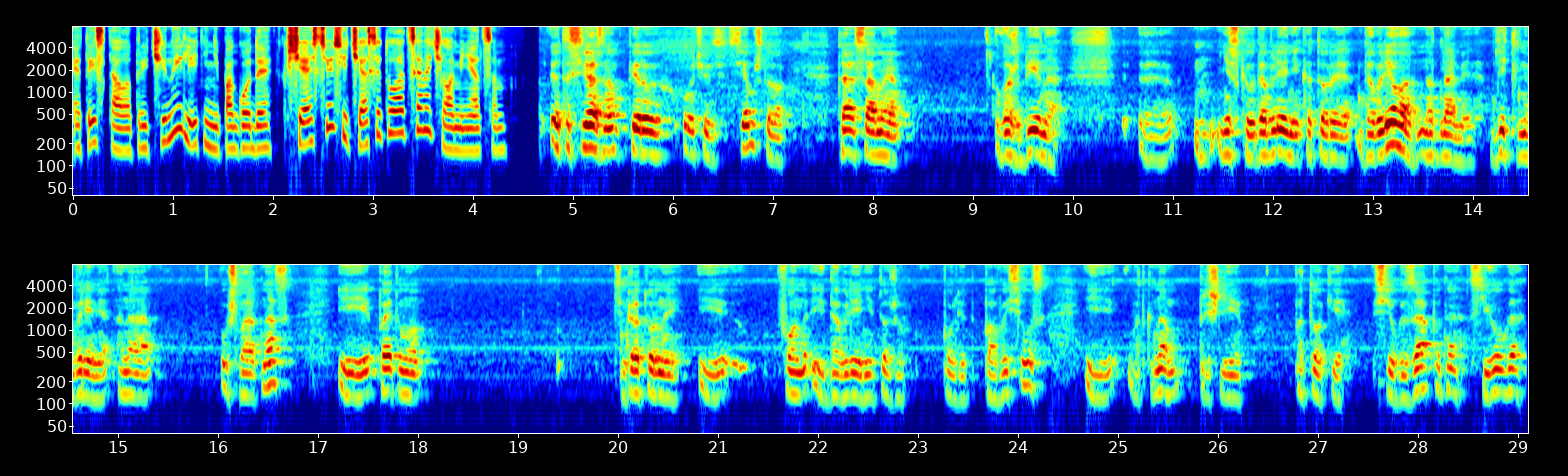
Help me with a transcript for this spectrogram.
Это и стало причиной летней непогоды. К счастью, сейчас ситуация начала меняться. Это связано в первую очередь с тем, что та самая ложбина – низкого давления, которое давлело над нами длительное время, она ушла от нас, и поэтому температурный и фон и давление тоже поле повысилось, и вот к нам пришли потоки с юго-запада, с юга,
